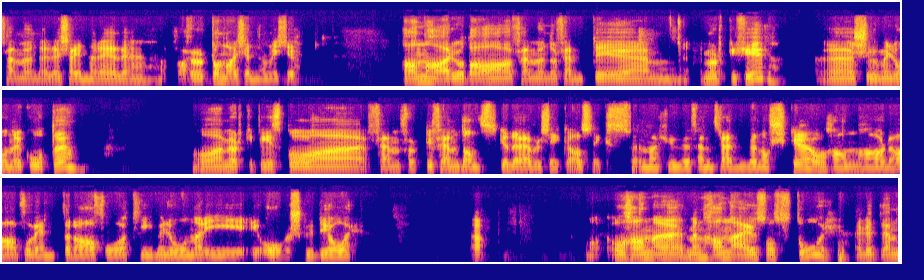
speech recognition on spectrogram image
500, eller kjenner, eller har hørt om, da, jeg kjenner ham ikke. Han har jo da 550 melkekyr, 7 millioner i kvote. Og melkepris på 5,45 danske, det er vel ca. 6,25-5,30 norske. Og han har da, forventer da å få 10 millioner i, i overskudd i år. Han er, men han er jo så stor eller dem,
